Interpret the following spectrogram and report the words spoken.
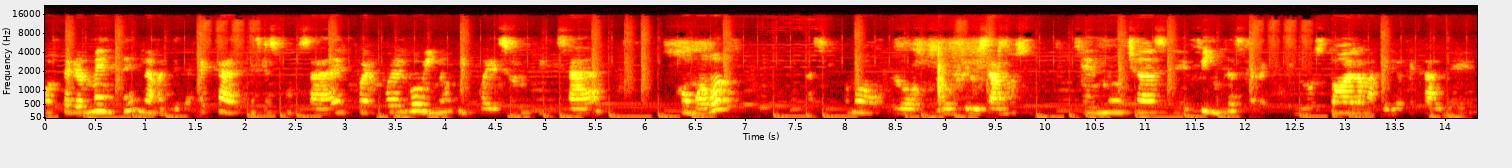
Posteriormente, la materia fecal es expulsada del cuerpo del bovino y puede ser utilizada como abono, así como lo, utilizamos en muchas eh, fincas que recogemos toda la materia fecal de,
